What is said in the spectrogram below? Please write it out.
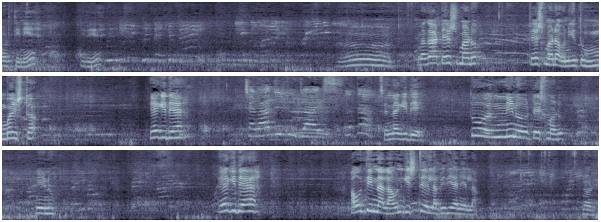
ನೋಡ್ತೀನಿ. ಇದೆ. ಮಗ ಟೇಸ್ಟ್ ಮಾಡು. ಟೇಸ್ಟ್ ಮಾಡು, ಅವನಿಗೆ ತುಂಬ ಇಷ್ಟ. ಹೇಗಿದೆ? ಚೆನ್ನಾಗಿದೆ. ತೂ, ನೀನು ಟೇಸ್ಟ್ ಮಾಡು. ನೀನು. ಹೇಗಿದೆ? ಅವನು ತಿನ್ನಲ್ಲ, ಅವನಿಗೆ ಇಷ್ಟ ಇಲ್ಲ ಬಿರಿಯಾನಿ ಎಲ್ಲ. ನೋಡಿ.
